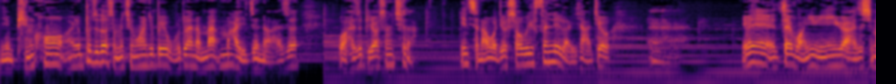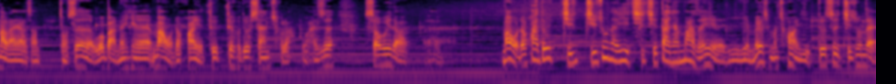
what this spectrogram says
你凭空哎呀不知道什么情况就被无端的骂骂一阵的，还是我还是比较生气的。因此呢，我就稍微分类了一下，就呃，因为在网易云音乐还是喜马拉雅上，总是我把那些骂我的话也最最后都删除了，我还是稍微的呃。骂我的话都集集中在一起，其实大家骂人也也没有什么创意，都是集中在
